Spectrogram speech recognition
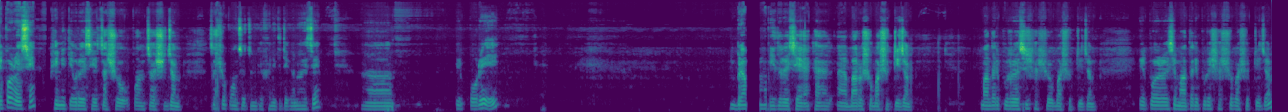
এরপর রয়েছে, ফেনীতেও রয়েছে চারশো পঞ্চাশ জন। চারশো পঞ্চাশ জনকে ফেনীতে টেকানো হয়েছে। এরপরে ব্রাহ্মণবাড়িয়াতে রয়েছে এক বারোশো বাষট্টি জন। মাদারীপুর রয়েছে সাতশো বাষট্টি জন। এরপর রয়েছে মাদারীপুরে সাতশো বাষট্টি জন।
